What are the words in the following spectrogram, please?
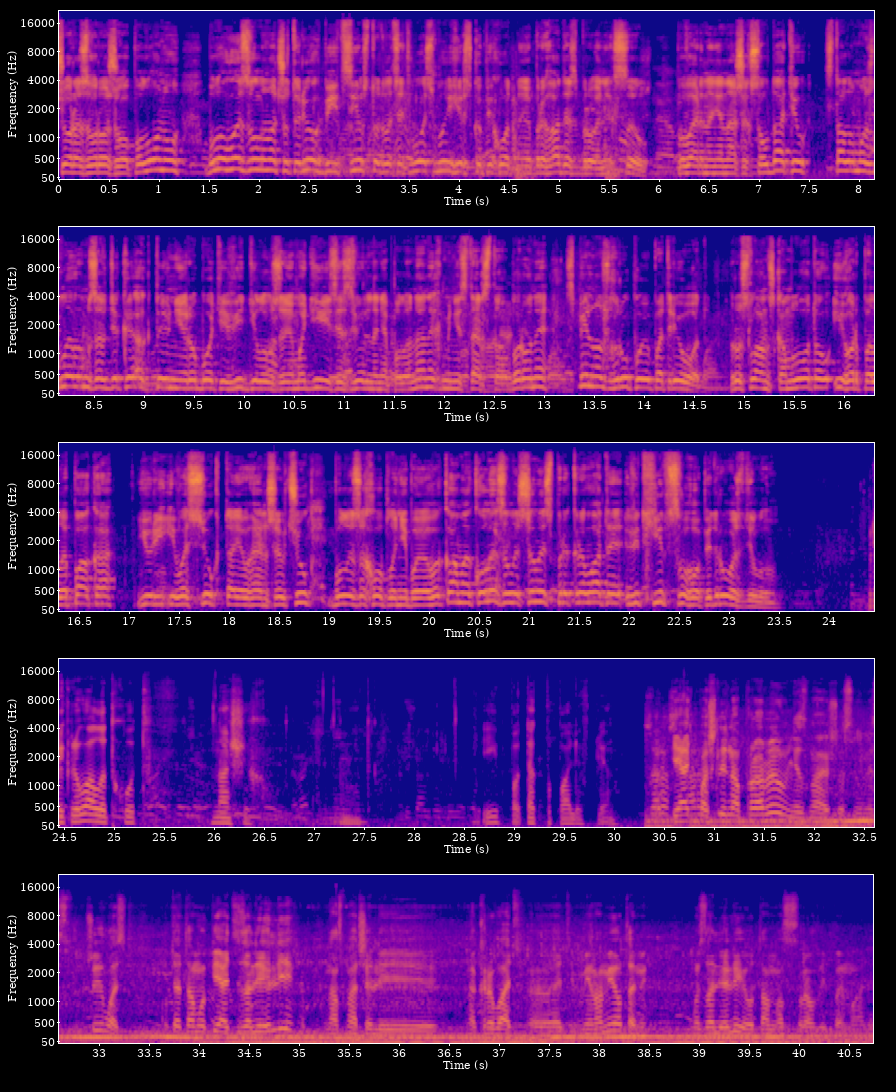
Вчора з ворожого полону було визволено чотирьох бійців 128-ї гірсько-піхотної бригади збройних сил. Повернення наших солдатів стало можливим завдяки активній роботі відділу взаємодії зі звільнення полонених Міністерства оборони спільно з групою Патріот. Руслан Скамлотов, Ігор Пелепака, Юрій Івасюк та Євген Шевчук були захоплені бойовиками, коли залишились прикривати відхід свого підрозділу. прикрывал отход наших Вот. И по- так попали в плен. Пять пошли на прорыв, не знаю, что с ними случилось. Вот этому пять залегли, нас начали накрывать э, этими минометами. Мы залегли, и вот там нас сразу и поймали.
